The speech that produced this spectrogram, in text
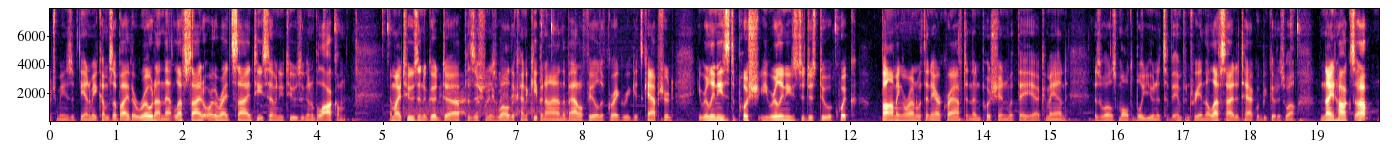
which means if the enemy comes up either road on that left side or the right side, T-72's are going to block them. MI2's in a good uh, position as well to kind of keep an eye on the battlefield if Gregory gets captured. He really needs to push, he really needs to just do a quick bombing run with an aircraft and then push in with a uh, command as well as multiple units of infantry. And the left side attack would be good as well. Nighthawk's up,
